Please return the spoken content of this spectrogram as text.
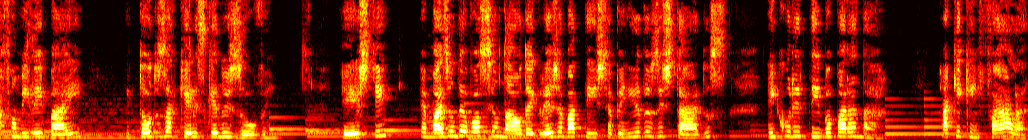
família Ibai e todos aqueles que nos ouvem. Este é mais um devocional da Igreja Batista Avenida dos Estados, em Curitiba, Paraná. Aqui quem fala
